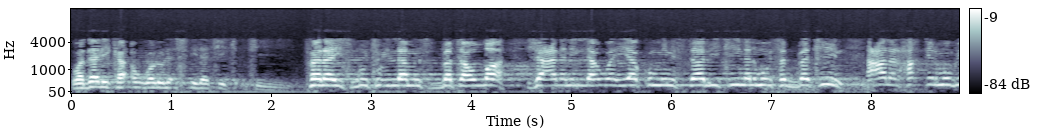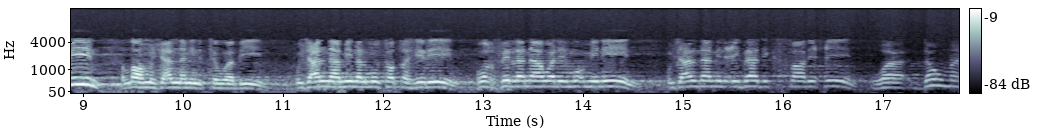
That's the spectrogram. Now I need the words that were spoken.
وذلك أول الأسئلة تأتي. فلا يثبت إلا من ثبته الله. جعلني الله وإياكم من الثابتين المثبتين على الحق المبين. اللهم اجعلنا من التوابين واجعلنا من المتطهرين واغفر لنا وللمؤمنين واجعلنا من عبادك الصالحين. ودوما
